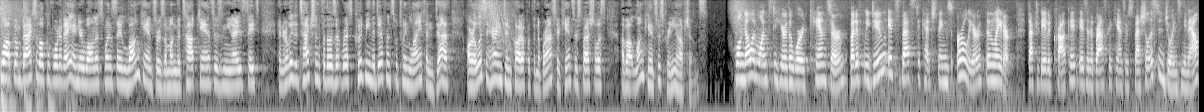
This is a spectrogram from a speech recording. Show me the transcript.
Welcome back to Local 4 Today and your Wellness Wednesday. Lung cancer is among the top cancers in the United States, and early detection for those at risk could mean the difference between life and death. Our Alyssa Harrington caught up with the Nebraska cancer specialist about lung cancer screening options. Well, no one wants to hear the word cancer, but if we do, it's best to catch things earlier than later. Dr. David Crockett is a Nebraska cancer specialist and joins me now.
